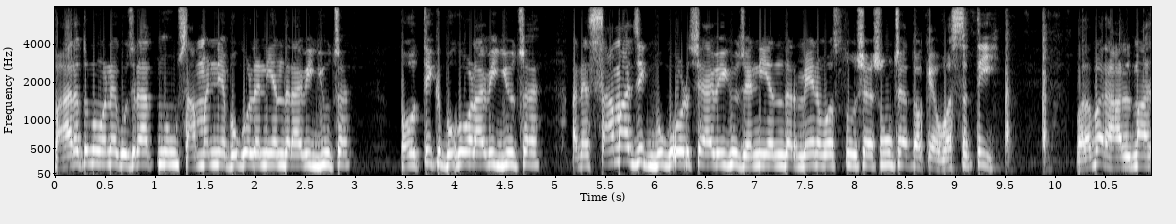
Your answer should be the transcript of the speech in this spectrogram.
ભારતનું અને ગુજરાતનું સામાન્ય ભૂગોળ એની અંદર આવી ગયું છે. ભૌતિક ભૂગોળ આવી ગયું છે અને સામાજિક ભૂગોળ છે આવી ગયું છે. એની અંદર મેન વસ્તુ છે શું છે? તો કે વસતી. બરાબર? હાલમાં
